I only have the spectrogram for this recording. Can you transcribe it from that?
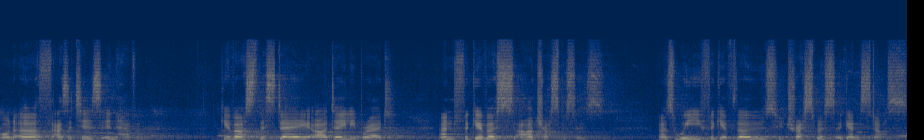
on earth as it is in heaven. Give us this day our daily bread, and forgive us our trespasses as we forgive those who trespass against us.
